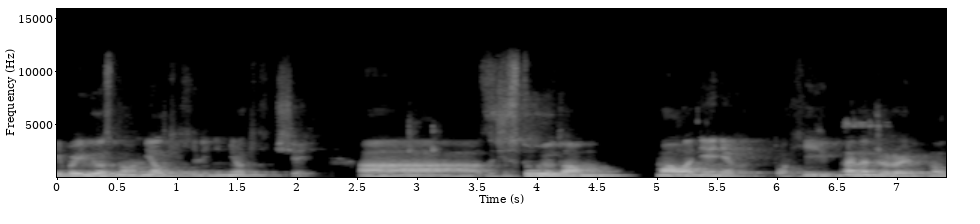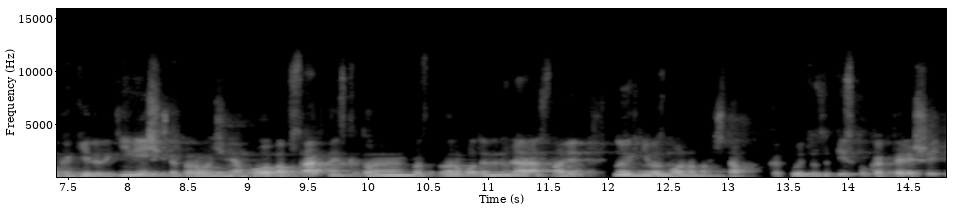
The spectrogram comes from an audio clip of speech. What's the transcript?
И появилось много мелких или не мелких вещей. А, зачастую там мало денег, плохие менеджеры, ну, какие-то такие вещи, которые очень абстрактные, с которыми мы просто работаем на регулярной основе, но их невозможно, прочитав какую-то записку, как-то решить.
